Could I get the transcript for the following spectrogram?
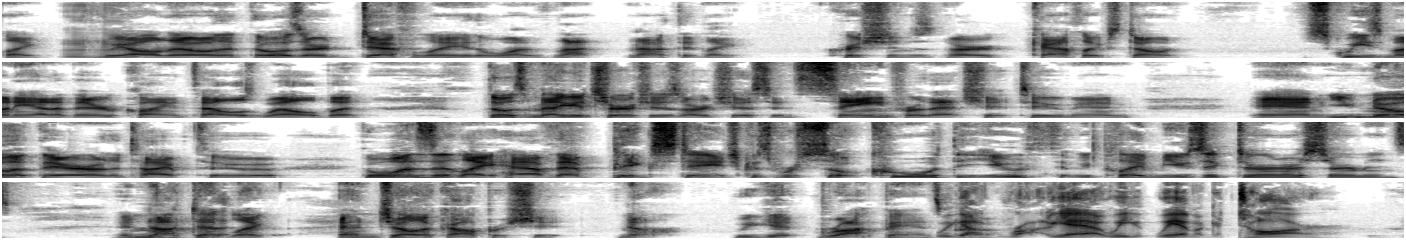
like Mm-hmm. we all know that those are definitely the ones. Not not that like Christians or Catholics don't squeeze money out of their clientele as well, but those mega churches are just insane for that shit too, man. And you know that they are the type to the ones that like have that big stage because we're so cool with the youth that we play music during our sermons and not that like angelic opera shit. No, we get rock bands. We bro. got rock. yeah, we we have a guitar.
